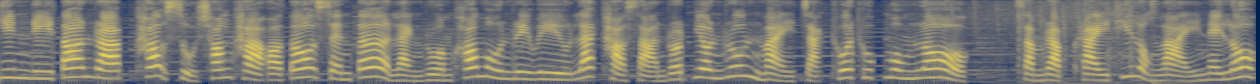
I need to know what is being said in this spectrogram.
ยินดีต้อนรับเข้าสู่ช่องคาออโต้เซ็นเตอร์แหล่งรวมข้อมูลรีวิว และข่าวสารรถยนต์รุ่นใหม่จากทั่วทุกมุมโลก สำหรับใครที่หลงไหลในโลก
